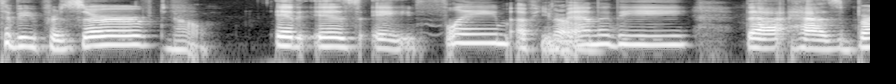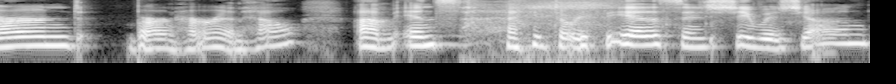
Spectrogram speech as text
to be preserved. No. It is a flame of humanity that has burned burn her in hell um inside Dorothea since she was young.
